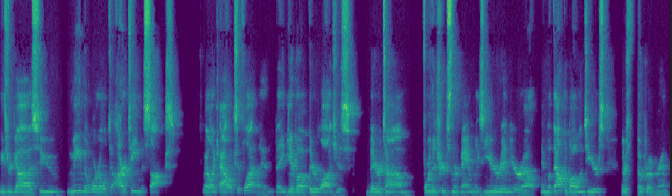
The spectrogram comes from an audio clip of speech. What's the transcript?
these are guys who mean the world to our team at SOX. Well, like Alex at Flatland, they give up their lodges, their time for the troops and their families year in, year out. And without the volunteers, there's no program.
